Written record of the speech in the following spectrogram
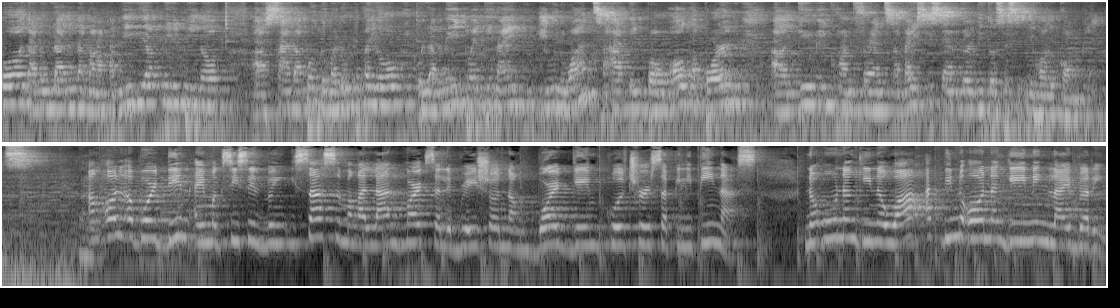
po, lalo-lalo ng mga pamilyang Pilipino, uh, sana po dumalo po kayo mula May 29, June 1 sa ating pong All Aboard uh, Gaming Conference sa Macy Center dito sa City Hall Complex. Ang All Aboard din ay magsisilbing isa sa mga landmark celebration ng board game culture sa Pilipinas na unang ginawa at binuo ng gaming library,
